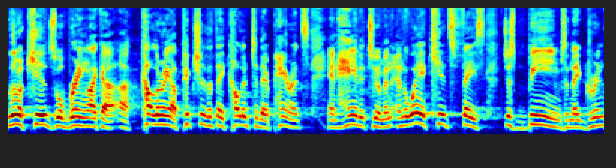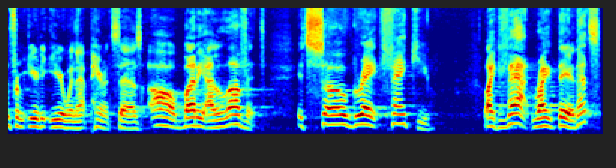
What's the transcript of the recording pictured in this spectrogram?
little kids will bring like a, a, coloring, a picture that they colored to their parents and hand it to them. And, and the way a kid's face just beams and they grin from ear to ear when that parent says, Oh, buddy, I love it. It's so great. Thank you. Like that right there. That's,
